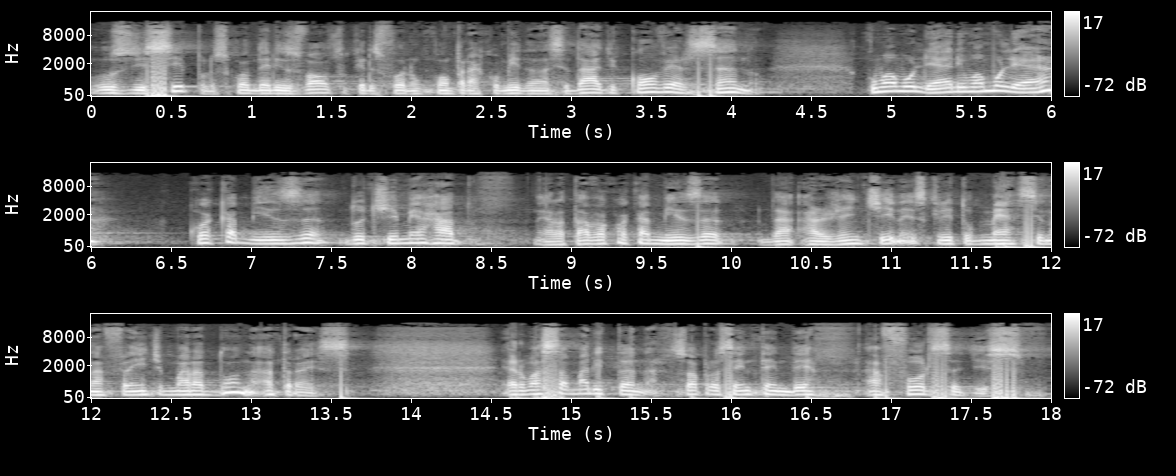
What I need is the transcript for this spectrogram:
os discípulos quando eles voltam, que eles foram comprar comida na cidade, conversando com uma mulher e uma mulher com a camisa do time errado. Ela estava com a camisa da Argentina, escrito Messi na frente, Maradona atrás. Era uma samaritana, só para você entender a força disso.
